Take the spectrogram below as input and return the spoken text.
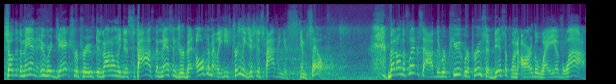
So that the man who rejects reproof does not only despise the messenger, but ultimately he's truly just despising his, himself. But on the flip side, the reproofs of discipline are the way of life.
